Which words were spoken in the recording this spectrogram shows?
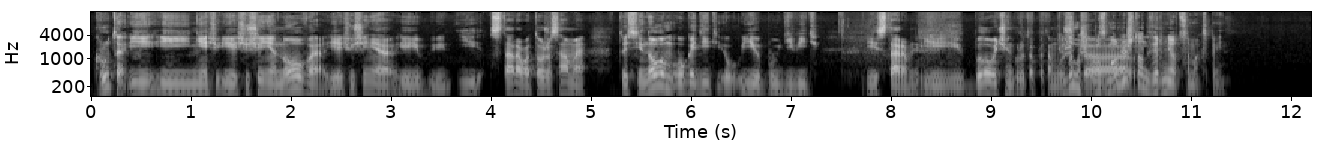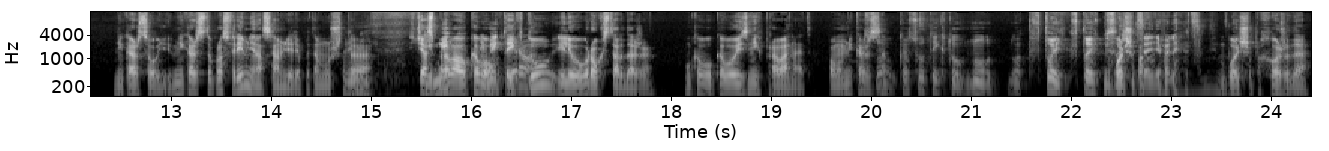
круто, и, и, не, и ощущение нового, и ощущение и, и- и старого то же самое. То есть и новым угодить, и удивить, и старым. И было очень круто, потому Ты что... думаешь, возможно, что он вернется, Макс Пейн? Мне кажется, мне кажется, это вопрос времени, на самом деле, потому что Времени. сейчас Ремейк- права у кого? У? Take-Two или у Rockstar даже? У кого, у кого из них права на это? По-моему, мне кажется, Ну, кажется, у Take-Two. Ну, вот в той, в той Больше пох- они валяются. больше похоже, да.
